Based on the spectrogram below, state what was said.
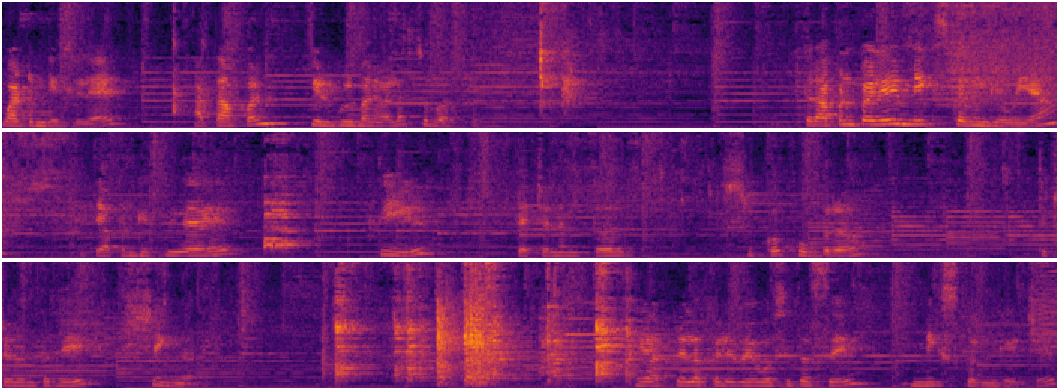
वाटून घेतलेले आहेत. आता आपण तिळगुळ बनवायला सुरुवात करू. तर आपण पहिले मिक्स करून घेऊया. इथे आपण घेतलेले आहे तीळ. त्याच्यानंतर सुकं खोबरं त्याच्यानंतर हे शेंगदाणे. हे आपल्याला पहिले व्यवस्थित असे मिक्स करून घ्यायचे.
